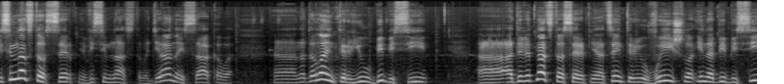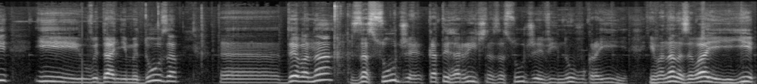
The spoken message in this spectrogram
18 серпня, 18-го Діана Ісакова е, надала інтерв'ю BBC. А а 19 серпня це інтерв'ю вийшло і на BBC, і у виданні Медуза, е, де вона засуджує, категорично засуджує війну в Україні. І вона називає її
